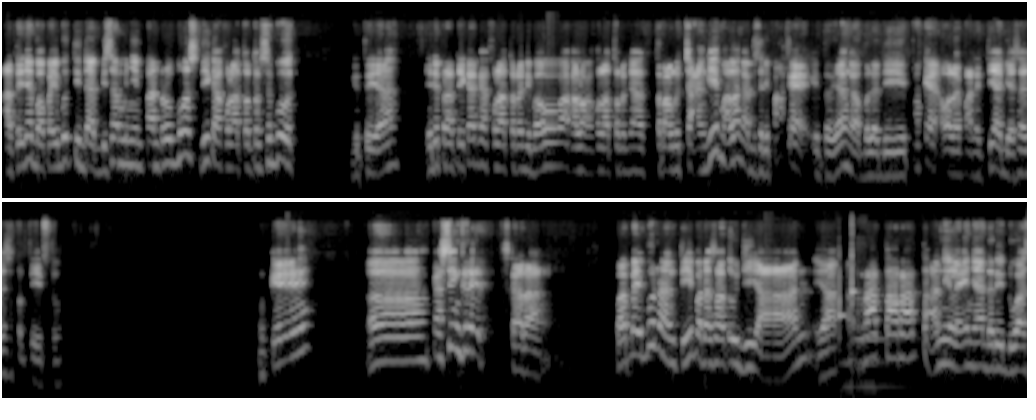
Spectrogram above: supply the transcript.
Artinya Bapak Ibu tidak bisa menyimpan rumus di kalkulator tersebut gitu ya. Jadi perhatikan kalkulator yang dibawa. Kalau kalkulatornya terlalu canggih malah nggak bisa dipakai itu ya, nggak boleh dipakai oleh panitia biasanya seperti itu. Oke, uh, passing grade sekarang. Bapak Ibu nanti pada saat ujian ya rata-rata nilainya dari dua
